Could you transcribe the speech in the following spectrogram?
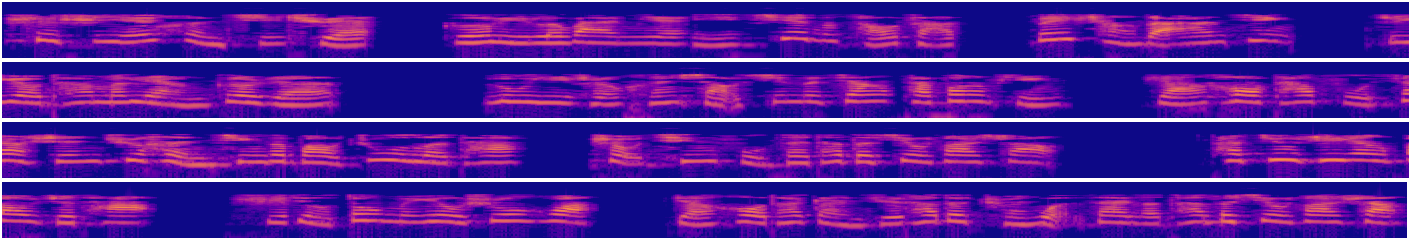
设施也很齐全，隔离了外面一切的嘈杂，非常的安静，只有他们两个人。陆亦辰很小心的将他放平。然后他俯下身去，很轻的抱住了他，手轻抚在他的秀发上。他就这样抱着他，许久都没有说话。然后他感觉他的唇吻在了他的秀发上。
